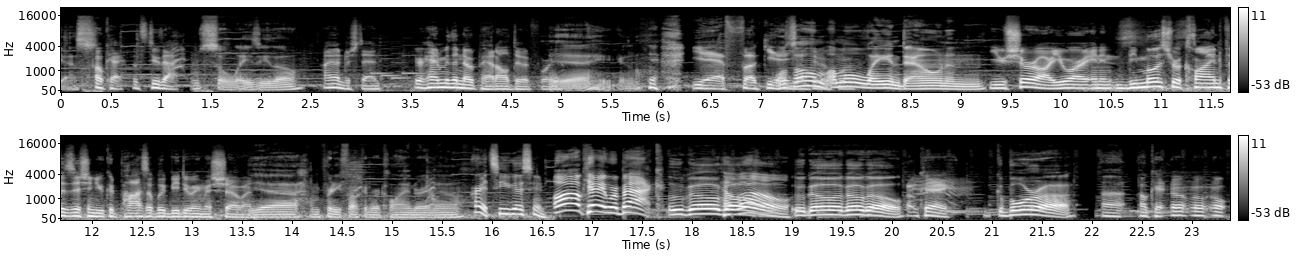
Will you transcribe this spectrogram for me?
guess. Okay, let's do that. I'm so lazy though. I understand. Here, hand me the notepad. I'll do it for you. Yeah, here you go. Yeah, fuck yeah. well, it's you all, it I'm all laying down and. You sure are. You are in an- the most reclined position you could possibly be doing this show in. yeah, I'm pretty fucking reclined right now. All right, see you guys soon. Okay, we're back. Ugo go. Hello. Ugo go go. Okay. Gabora. Uh, okay. Oh, oh, oh.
